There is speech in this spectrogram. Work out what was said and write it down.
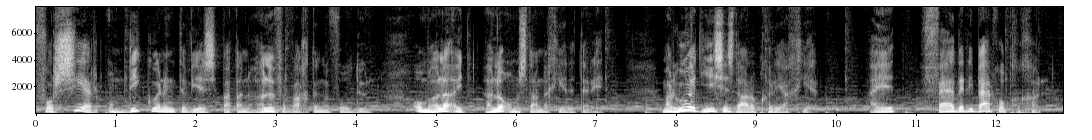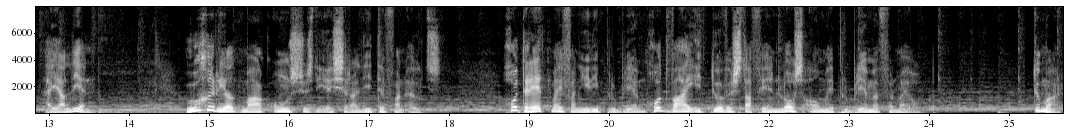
forceer om die koning te wees wat aan hulle verwagtinge voldoen, om hulle uit hulle omstandighede te red. Maar hoe het Jesus daarop gereageer? Hy het verder die berg opgegaan, hy alleen. Hoe gereeld maak ons soos die Israeliete van ouds? God red my van hierdie probleem. God waai u towerstafie en los al my probleme vir my op. Toe maar,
